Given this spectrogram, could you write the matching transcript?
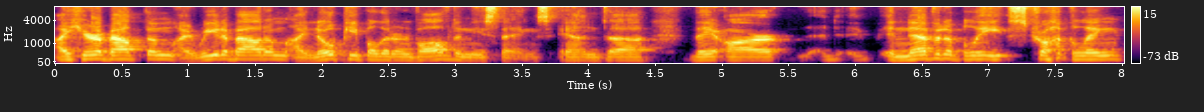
I hear about them, I read about them, I know people that are involved in these things, and uh, they are inevitably struggling.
